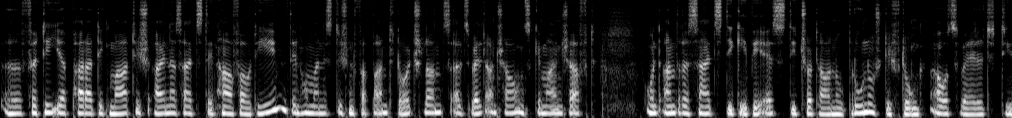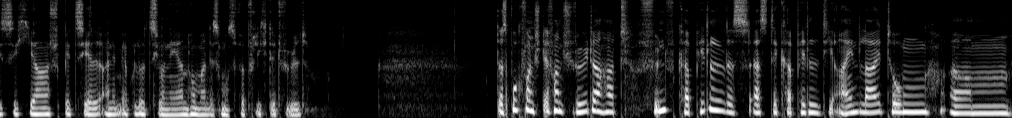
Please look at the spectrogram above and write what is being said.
äh, für die er paradigmatisch einerseits den HVD, den Humanistischen Verband Deutschlands als Weltanschauungsgemeinschaft, und andererseits die GBS, die Giordano Bruno Stiftung, auswählt, die sich ja speziell einem evolutionären Humanismus verpflichtet fühlt. Das Buch von Stefan Schröder hat fünf Kapitel. Das erste Kapitel, die Einleitung, ähm,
